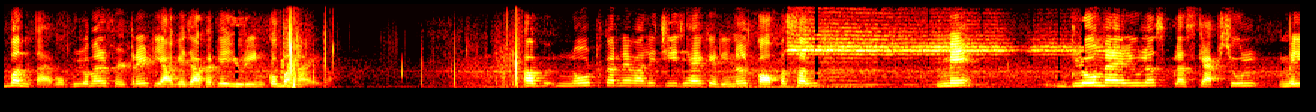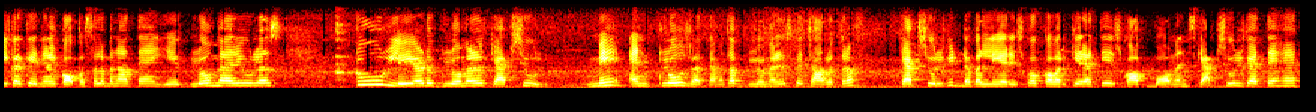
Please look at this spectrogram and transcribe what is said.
बनता है। वो ग्लोमेरुलर फिल्ट्रेट ही आगे जाकर के यूरिन को बनाएगा। अब नोट करने वाली चीज़ है कि रिनल कॉपसल में ग्लोमेरुलस प्लस कैप्सूल मिलकर के रिनल कॉपसल बनाते हैं। ये glomerulus two layered glomerular capsule में एनक्लोज रहता है। मतलब ग्लोमेरुलस के चारों तरफ़ कैप्सूल की डबल लेयर इसको कवर किए रहती है। इसको आप बॉमेंस कैप्सूल कहते हैं।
